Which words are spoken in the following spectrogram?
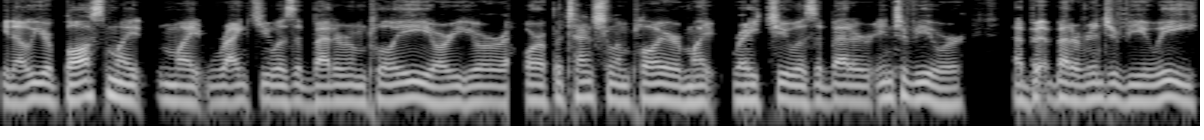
You know, your boss might might rank you as a better employee, or your or a potential employer might rate you as a better interviewer, a better interviewee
